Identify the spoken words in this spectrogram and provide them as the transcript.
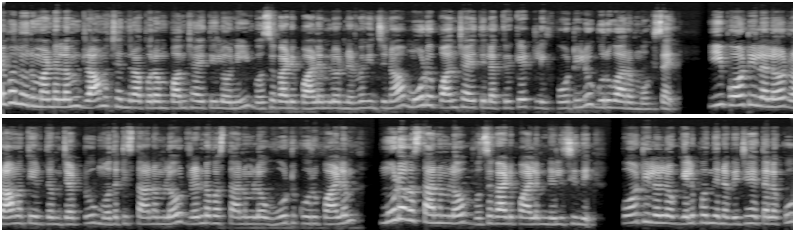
విడవలూరు మండలం రామచంద్రాపురం పంచాయతీలోని బొసగాడిపాళెంలో నిర్వహించిన మూడు పంచాయతీల క్రికెట్ లీగ్ పోటీలు గురువారం ముగిశాయి. ఈ పోటీలలో రామతీర్థం జట్టు మొదటి స్థానంలో రెండవ స్థానంలో ఊటుకూరుపాళెం మూడవ స్థానంలో బుసగాడిపాళెం నిలిచింది. పోటీలలో గెలుపొందిన విజేతలకు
